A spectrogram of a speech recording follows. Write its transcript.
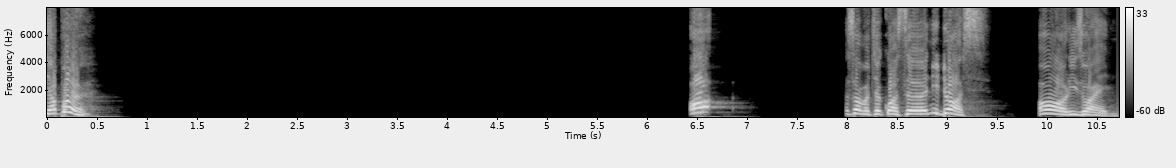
Siapa? Oh! Asal macam kuasa ni DOS? Oh, Rizwan.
